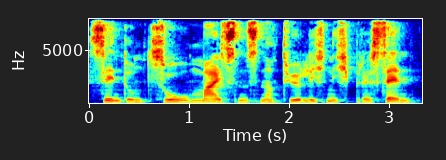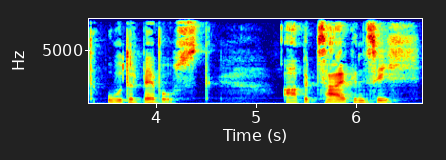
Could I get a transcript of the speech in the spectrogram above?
sind uns so meistens natürlich nicht präsent oder bewusst, aber zeigen sich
